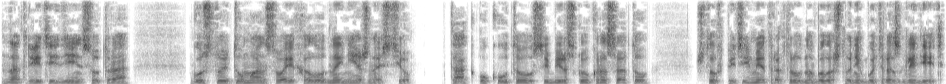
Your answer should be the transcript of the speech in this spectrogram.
На третий день с утра густой туман своей холодной нежностью так укутывал сибирскую красоту, что в пяти метрах трудно было что-нибудь разглядеть.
